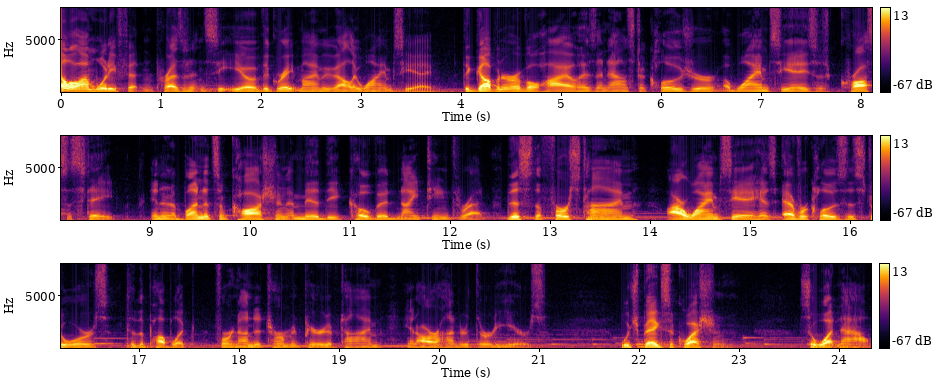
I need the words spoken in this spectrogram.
Hello, I'm Woody Fitton, President and CEO of the Great Miami Valley YMCA. The Governor of Ohio has announced a closure of YMCAs across the state in an abundance of caution amid the COVID-19 threat. This is the first time our YMCA has ever closed its doors to the public for an undetermined period of time in our 130 years. Which begs the question, so what now?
